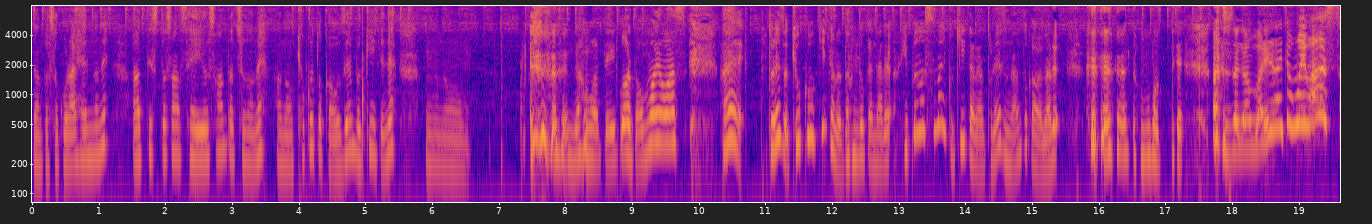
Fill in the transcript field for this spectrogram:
なんかそこら辺のね、アーティストさん、声優さんたちのね、あの、曲とかを全部聴いてね、あの、頑張っていこうと思います。はい。とりあえず曲を聴いたら何とかなる。ヒプノスマイク聴いたらとりあえず何とかはなる。と思って、明日頑張りたいと思います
